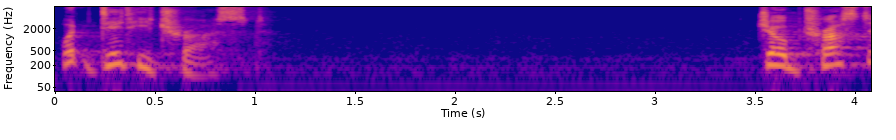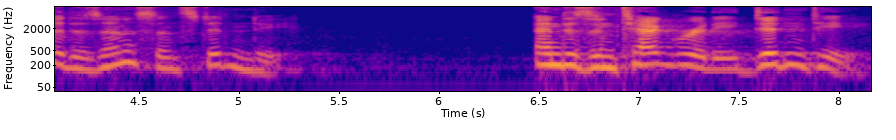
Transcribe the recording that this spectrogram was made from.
What did he trust? Job trusted his innocence, didn't he? And his integrity, didn't he?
